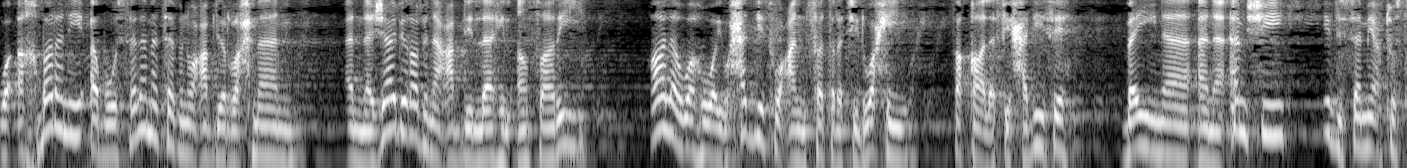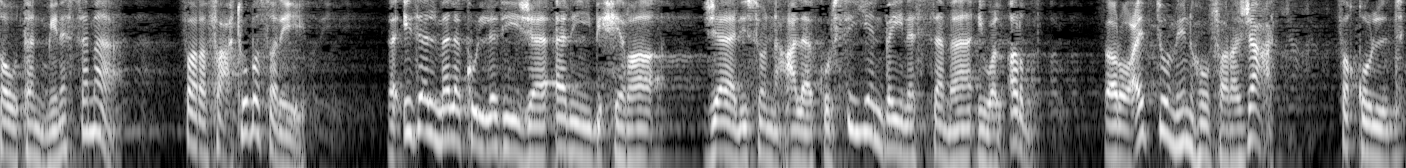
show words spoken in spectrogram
وأخبرني أبو سلمة بن عبد الرحمن أن جابر بن عبد الله الأنصاري قال وهو يحدث عن فترة الوحي فقال في حديثه بين أنا أمشي إذ سمعت صوتا من السماء فرفعت بصري فإذا الملك الذي جاءني بحراء جالس على كرسي بين السماء والأرض فرعبت منه فرجعت فقلت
